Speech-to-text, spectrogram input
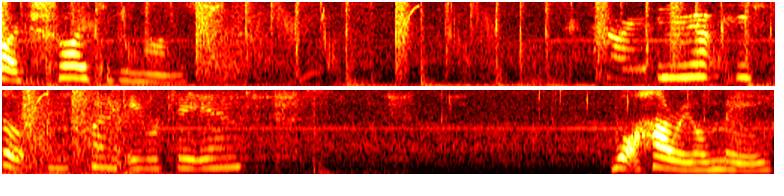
I tried to be nice. Sorry, can you actually stop? I'm kind of irritating. What, Harry or me?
